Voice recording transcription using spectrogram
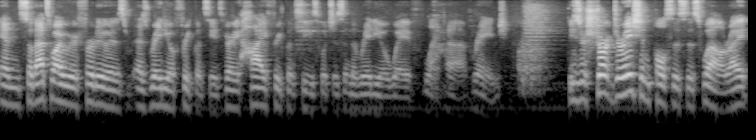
and so that's why we refer to it as, as radio frequency. It's very high frequencies, which is in the radio wave uh, range. These are short duration pulses as well, right?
